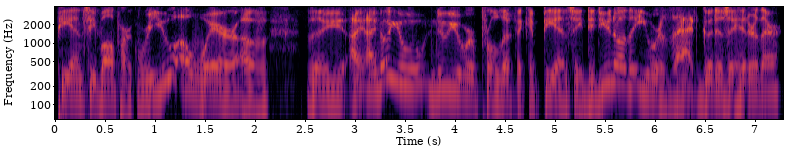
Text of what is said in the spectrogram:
PNC Ballpark. Were you aware of the? I, I know you knew you were prolific at PNC. Did you know that you were that good as a hitter there?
